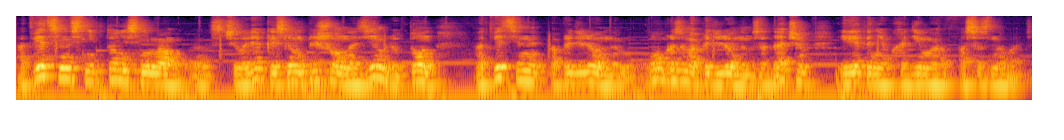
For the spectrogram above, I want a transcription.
Ответственность никто не снимал с человека. Если он пришел на землю, то он ответственный определенным образом, определенным задачам, и это необходимо осознавать.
